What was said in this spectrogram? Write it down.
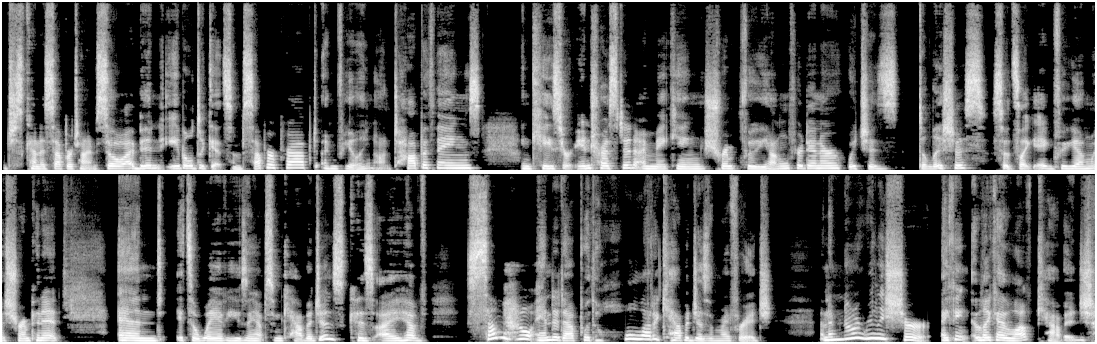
which is kind of supper time. So I've been able to get some supper prepped. I'm feeling on top of things. In case you're interested, I'm making shrimp foo young for dinner, which is delicious. So it's like egg foo young with shrimp in it. And it's a way of using up some cabbages because I have somehow ended up with a whole lot of cabbages in my fridge. And I'm not really sure. I think, like, I love cabbage.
